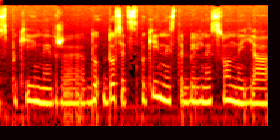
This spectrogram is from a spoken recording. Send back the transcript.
спокійний, вже до- досить спокійний, стабільний сон. І я,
